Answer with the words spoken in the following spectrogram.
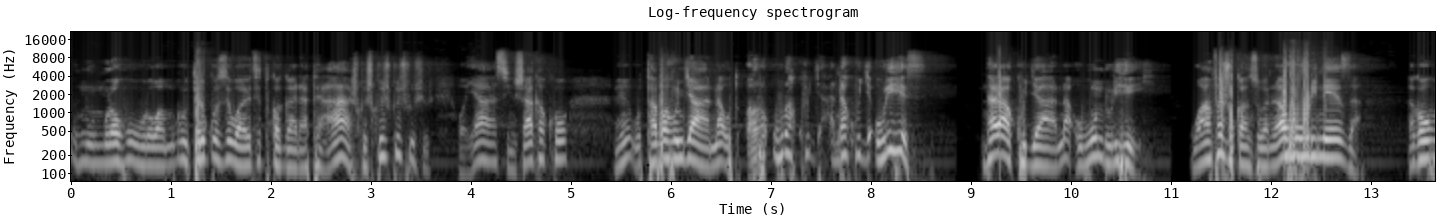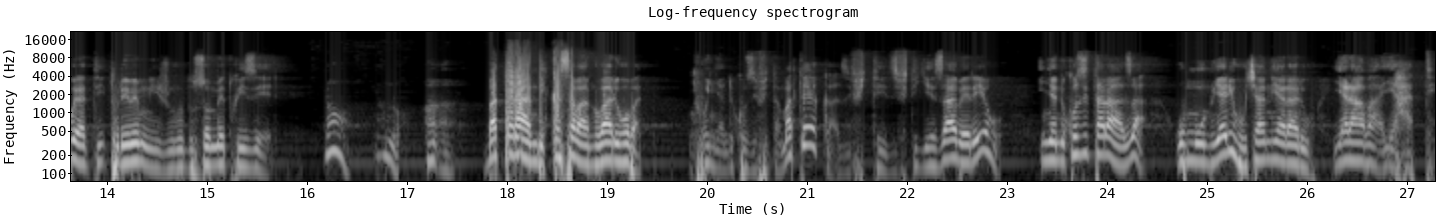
umuntu murahura wambwira utari ko se waretse? Tukaganira ati ah shwi shwi shwi shwi shwi oya sinshaka ko eh, utabaho njyana ut- ora- urakujyana kujya uri hese ntarakujyana ubundi uri hehe wamfasha ukansobanurira aho uri neza. Akakubwira ati turebe mu ijuru dusome twizere. No. Batarandika se abantu bariho bati ni ho inyandiko zifite amateka zifite igihe zabereyeho. Inyandiko zitaraza umuntu yariho cyangwa ntiyari ariho yari abaye hate.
